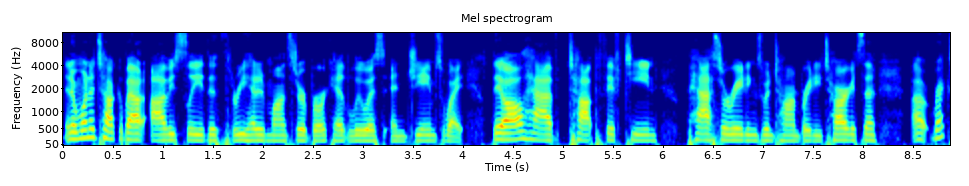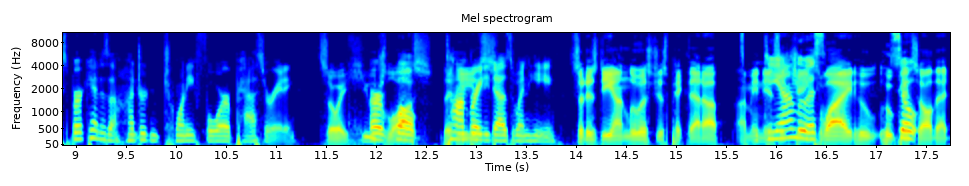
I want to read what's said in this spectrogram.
And I want to talk about obviously the three headed monster, Burkhead Lewis and James White. They all have top 15 passer ratings when Tom Brady targets them. Uh, Rex Burkhead has 124 passer rating. So a huge Or, loss. well, that Tom Brady does when he. So does Dion Lewis just pick that up? I mean, is it Dion James Lewis- White who who So- gets all that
